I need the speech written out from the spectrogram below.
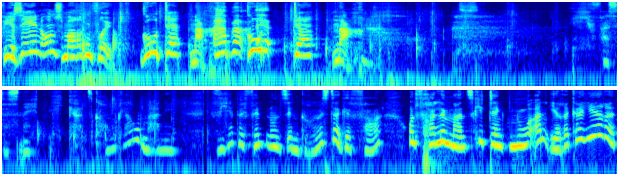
Wir sehen uns morgen früh. Gute Nacht. Aber, äh, Gute Nacht. Ich fasse es nicht. Ich kann's kaum glauben, Hanni. Wir befinden uns in größter Gefahr und Frau Lemanski denkt nur an ihre Karriere.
